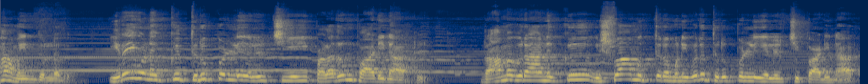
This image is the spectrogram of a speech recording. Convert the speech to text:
அமைந்துள்ளது. இறைவனுக்கு திருப்பள்ளி எழுச்சியை பலரும் பாடினார்கள். ராமபிரானுக்கு விஸ்வாமுத்திர முனிவர் திருப்பள்ளி எழுச்சி பாடினார்.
